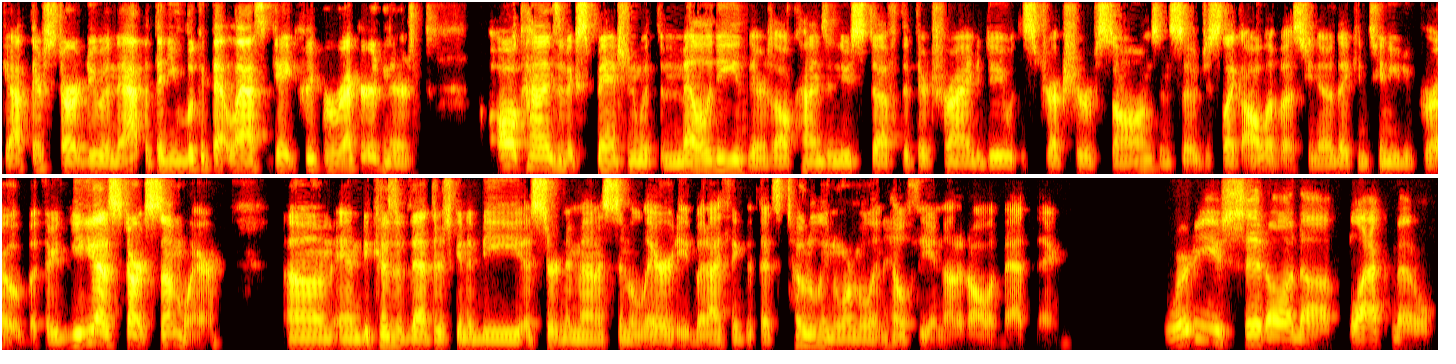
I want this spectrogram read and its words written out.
got their start doing that but then you look at that last gatecreeper record and there's all kinds of expansion with the melody. There's all kinds of new stuff that they're trying to do with the structure of songs. And so, just like all of us, you know, they continue to grow, but you got to start somewhere. Um, and because of that, there's going to be a certain amount of similarity. But I think that that's totally normal and healthy and not at all a bad thing. Where do you sit on uh, black metal?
